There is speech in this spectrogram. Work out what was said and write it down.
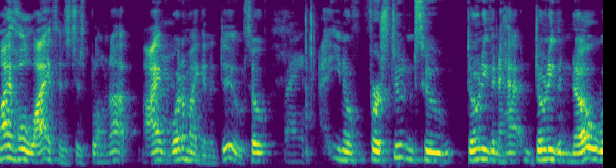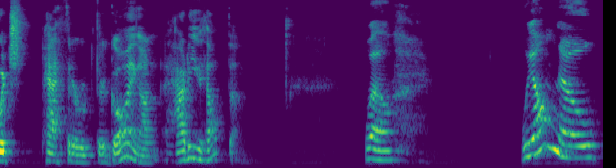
My whole life has just blown up. I Yeah. what am I going to do? So, Right. you know, for students who don't even have don't even know which path they're they're going on, how do you help them? Well, we all know,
